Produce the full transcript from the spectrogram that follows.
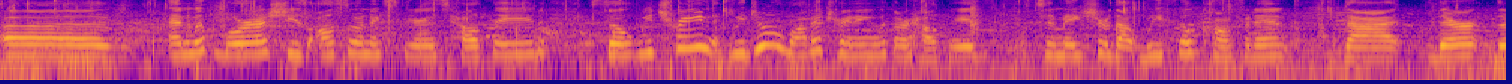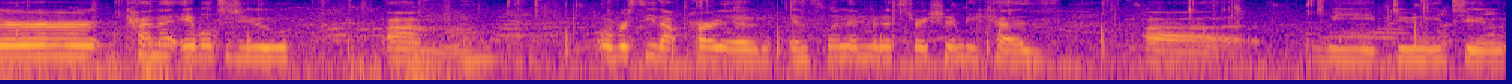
uh, and with Laura, she's also an experienced health aide. So we train, we do a lot of training with our health aides to make sure that we feel confident that they're they're kind of able to do um, oversee that part of insulin administration because. Uh, we do need to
